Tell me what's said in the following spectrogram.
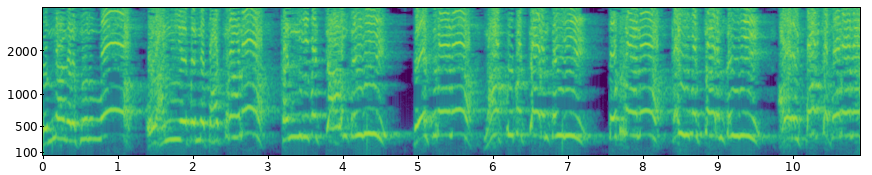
சொன்னாங்க ரசூலுல்லாஹ் ஒரு அந்நிய பெண்ணை பார்க்கிறானா? கண் விபச்சாரம் செய்து. பேசுறானா? நாக்கு விபச்சாரம் செய்து. தொடுறானா? கை விபச்சாரம் செய்து. அவரை பார்க்க போறானா?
